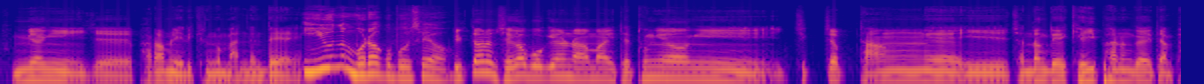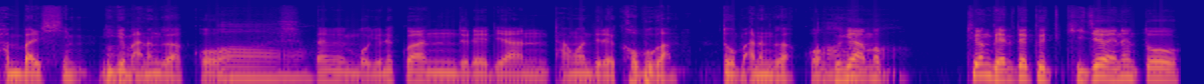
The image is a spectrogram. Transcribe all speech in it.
분명히 이제 바람을 일으키는 건 맞는데 이유는 뭐라고 보세요? 일단은 제가 보기에는 아마 이 대통령이 직접 당의 이 전당대회 개입하는 거에 대한 반발심 이게 어. 많은 것 같고 어. 그다음에 뭐 윤핵관들에 대한 당원들의 거부감도 많은 것 같고 그게 어. 아마 투영되는데 그 기저에는 또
